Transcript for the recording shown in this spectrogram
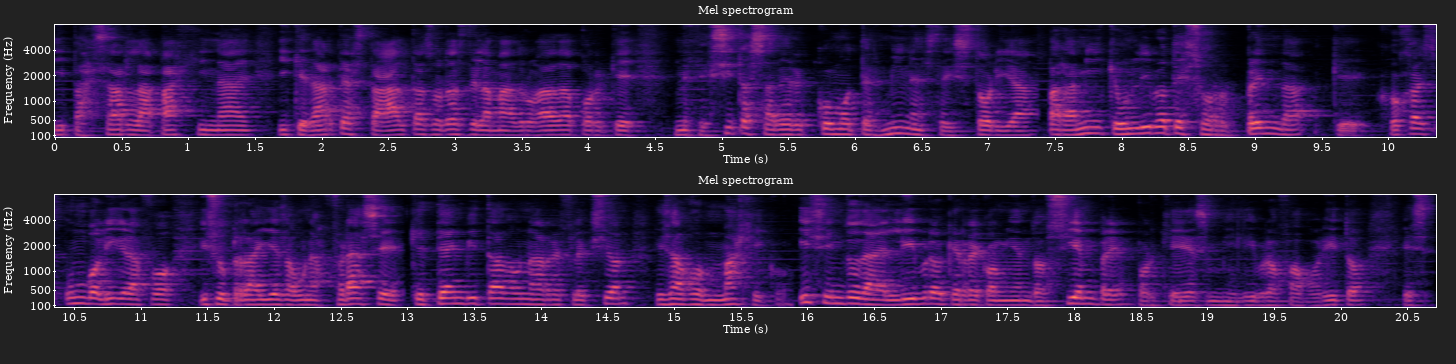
y pasar la página y quedarte hasta altas horas de la madrugada porque necesitas saber cómo termina esta historia. Para mí, que un libro te sorprenda, que cojas un bolígrafo y subrayes a una frase que te ha invitado a una reflexión, es algo mágico. Y sin duda el libro que recomiendo siempre, porque es mi libro favorito, es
